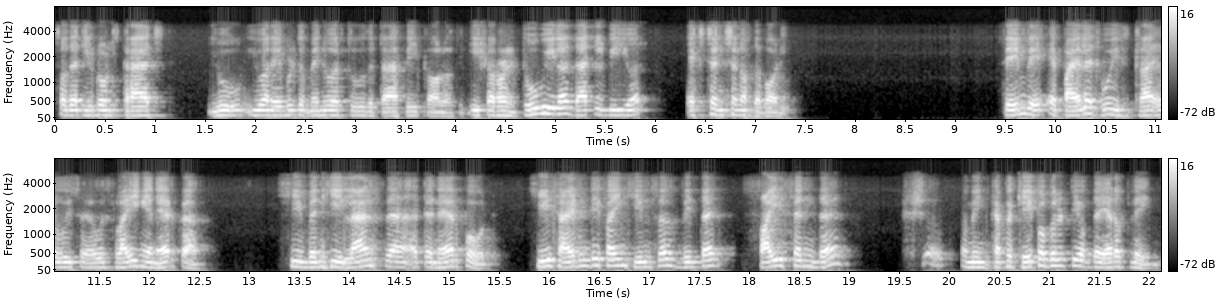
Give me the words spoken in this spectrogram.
so that you don't scratch. You you are able to maneuver through the traffic all of it. If you are on a two wheeler that will be your extension of the body. Same way a pilot who is try, who is, uh, who is flying an aircraft he when he lands at an airport he is identifying himself with the size and the i mean cap- capability of the aeroplane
